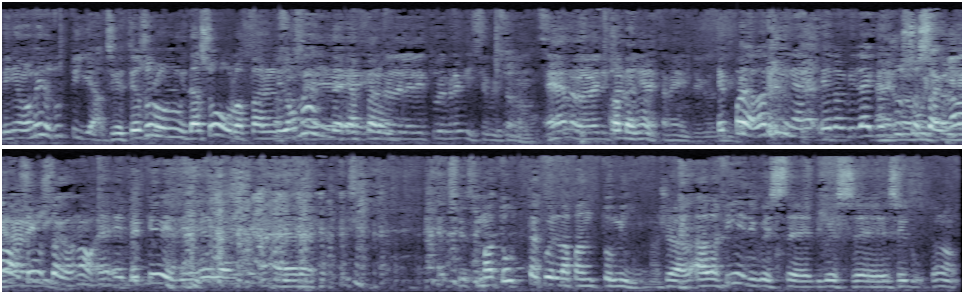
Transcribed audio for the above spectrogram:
venivano meno tutti gli altri, si metteva solo lui da solo a fare le domande e a È una fare... delle letture previste questo no. E allora le Va bene. direttamente così. E poi alla fine, e non vi leggo Eh, giusto sta cosa, no, solo sta cosa, no, è, è perché vedi, eh, ma tutta quella pantomima, cioè alla fine di queste, di queste sedute, no?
